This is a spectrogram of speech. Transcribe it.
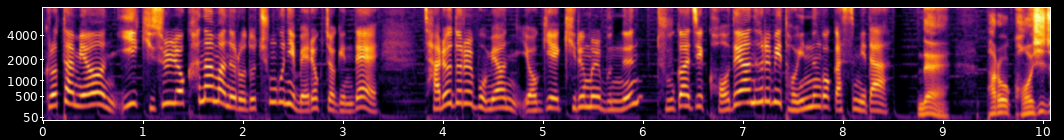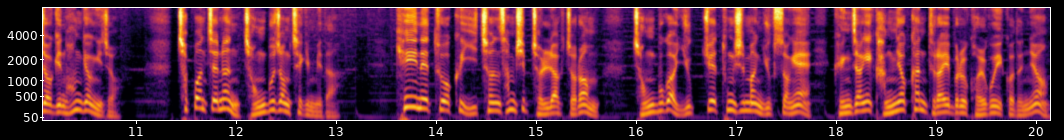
그렇다면 이 기술력 하나만으로도 충분히 매력적인데 자료들을 보면 여기에 기름을 붓는 두 가지 거대한 흐름이 더 있는 것 같습니다. 네, 바로 거시적인 환경이죠. 첫 번째는 정부 정책입니다. K네트워크 2030 전략처럼 정부가 육주의 통신망 육성에 굉장히 강력한 드라이브를 걸고 있거든요.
